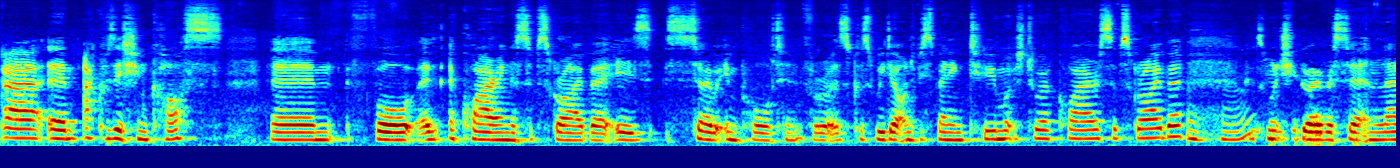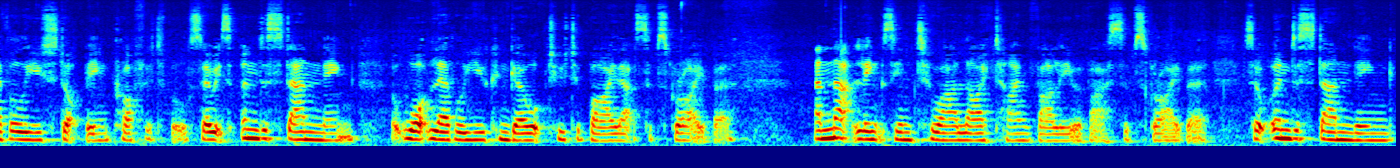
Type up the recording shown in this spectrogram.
our um, acquisition costs um, for acquiring a subscriber is so important for us because we don't want to be spending too much to acquire a subscriber. Mm-hmm. Because once you go over a certain level, you stop being profitable. So it's understanding at what level you can go up to to buy that subscriber. And that links into our lifetime value of our subscriber. So understanding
